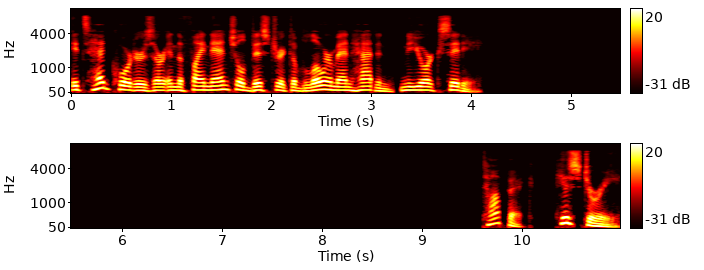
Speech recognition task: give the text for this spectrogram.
Its headquarters are in the financial district of Lower Manhattan, New York City. History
